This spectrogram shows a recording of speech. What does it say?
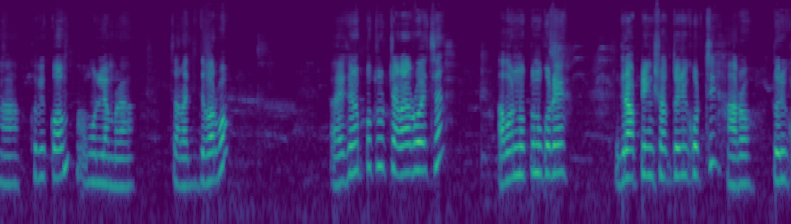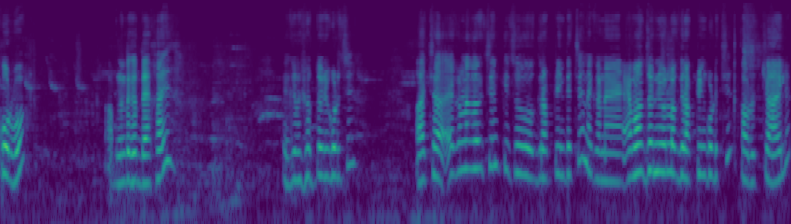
হ্যাঁ খুবই কম মূল্যে আমরা চারা দিতে পারব। এখানে প্রচুর চারা রয়েছে। আবার নতুন করে গ্রাফটিং সব তৈরি করছি আরও তৈরি করব। আপনাদেরকে দেখাই। এখানে সব তৈরি করেছি। আচ্ছা এখানে দেখছেন কিছু গ্রাফটিং দেখছেন এখানে অ্যামাজনই হলো গ্রাফটিং করেছি, কারোর চাইলে।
